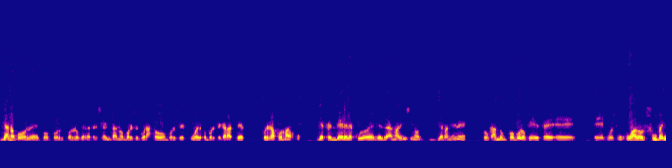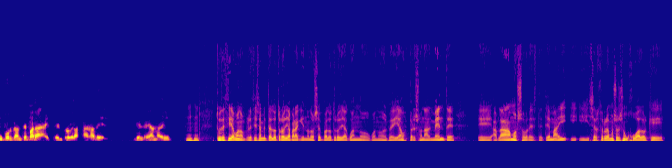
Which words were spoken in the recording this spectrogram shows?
ya no por, eh, por, por, por, lo que representa, ¿no? Por ese corazón, por ese esfuerzo, por ese carácter, por esa forma de defender el escudo del Real Madrid, sino ya también eh, tocando un poco lo que es eh, eh, pues un jugador súper importante para el centro de la saga del, del Real Madrid. Tú decías, bueno, precisamente el otro día, para quien no lo sepa, el otro día cuando, cuando nos veíamos personalmente, eh, hablábamos sobre este tema y, y, Sergio Ramos es un jugador que,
